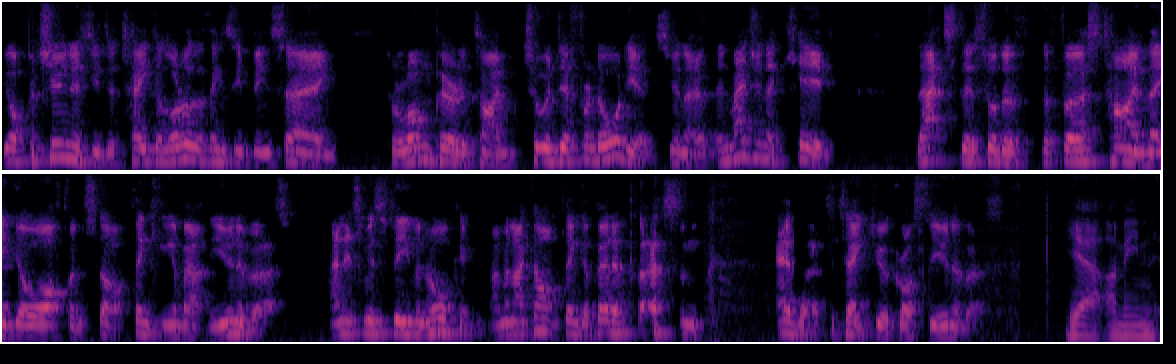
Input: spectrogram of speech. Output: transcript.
the opportunity to take a lot of the things he'd been saying for a long period of time to a different audience. You know, imagine a kid. That's the sort of the first time they go off and start thinking about the universe, and it's with Stephen Hawking. I mean, I can't think a better person ever to take you across the universe. Yeah, I mean,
